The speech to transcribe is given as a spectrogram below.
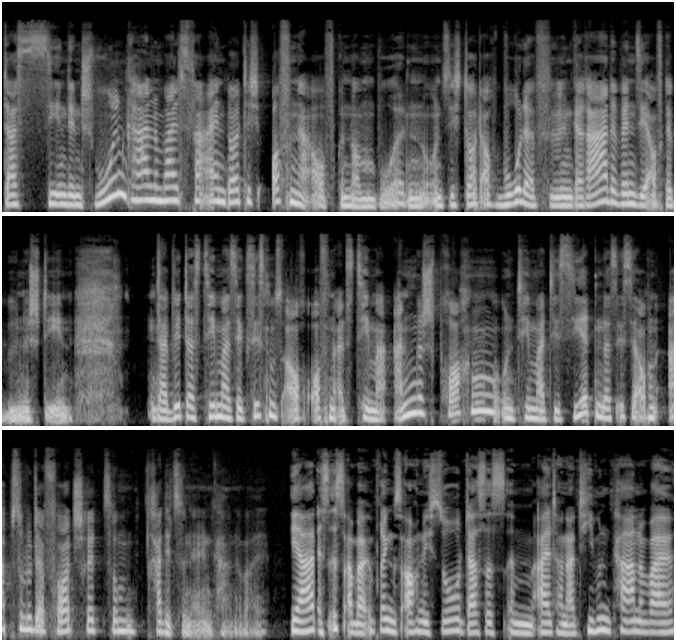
dass sie in den schwulen Karnevalsvereinen deutlich offener aufgenommen wurden und sich dort auch wohler fühlen, gerade wenn sie auf der Bühne stehen. Da wird das Thema Sexismus auch offen als Thema angesprochen und thematisiert. Und das ist ja auch ein absoluter Fortschritt zum traditionellen Karneval. Ja, es ist aber übrigens auch nicht so, dass es im alternativen Karneval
